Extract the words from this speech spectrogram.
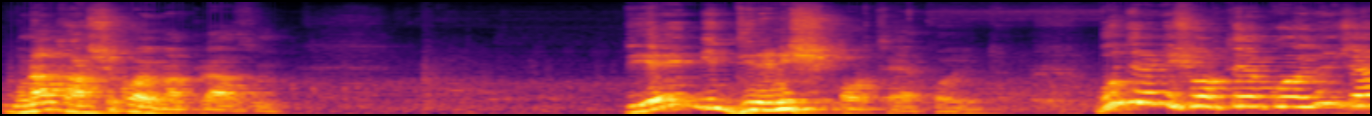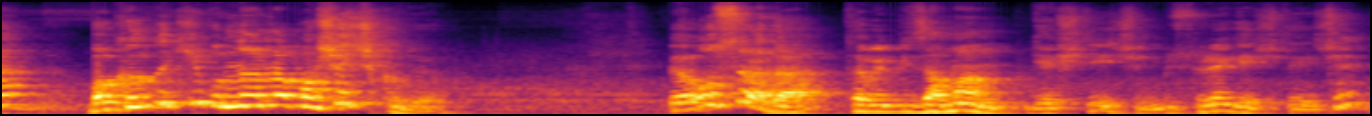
Buna karşı koymak lazım. Diye bir direniş ortaya koyuldu. Bu direniş ortaya koyulunca bakıldı ki bunlarla başa çıkılıyor. Ve o sırada tabii bir zaman geçtiği için, bir süre geçtiği için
